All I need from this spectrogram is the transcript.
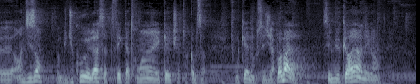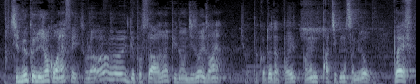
euh, en 10 ans. Donc du coup, là, ça te fait 80 et quelques, trucs comme ça. Ok, donc c'est déjà pas mal. C'est mieux que rien, les gars. C'est mieux que les gens qui n'ont rien fait. Ils sont là, oh, oh, ils déposent leur argent et puis dans 10 ans, ils n'ont rien. Tu vois, donc toi, tu as quand même pratiquement 5000 euros. Bref,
